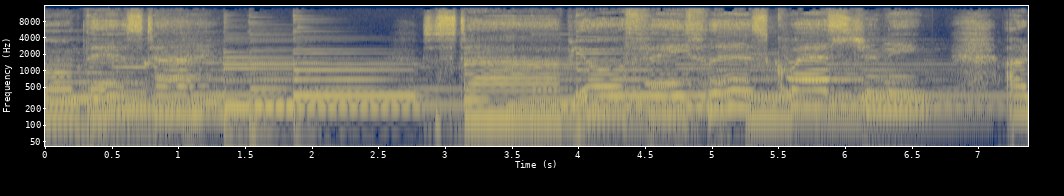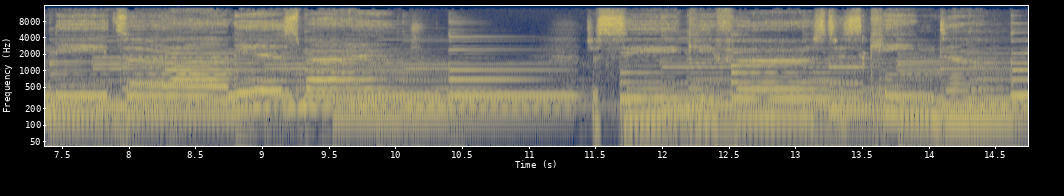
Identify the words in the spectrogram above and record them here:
won't this time. So stop your faithless questioning. Our needs are on his mind. Just seek ye first his kingdom.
